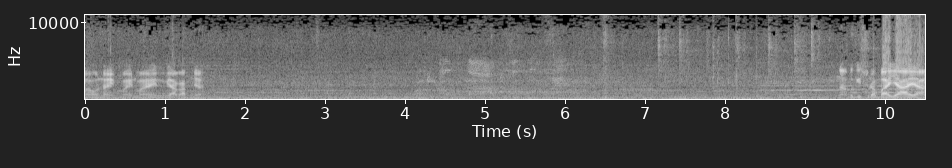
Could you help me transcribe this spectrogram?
Mau naik main-main kakapnya nak pergi Surabaya ya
